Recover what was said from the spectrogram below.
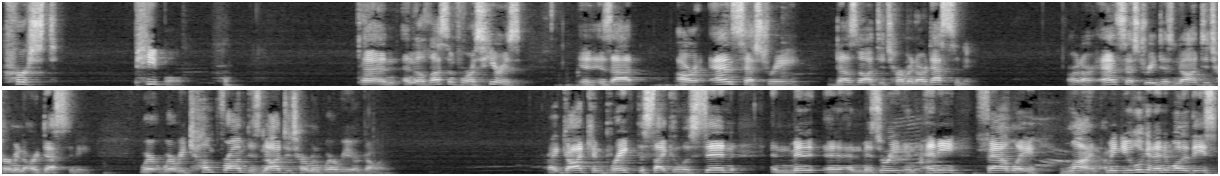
cursed people, and, and the lesson for us here is, is that our ancestry does not determine our destiny. All right, our ancestry does not determine our destiny. Where, where we come from does not determine where we are going. Right, God can break the cycle of sin and, and misery in any family line. I mean, you look at any one of these,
